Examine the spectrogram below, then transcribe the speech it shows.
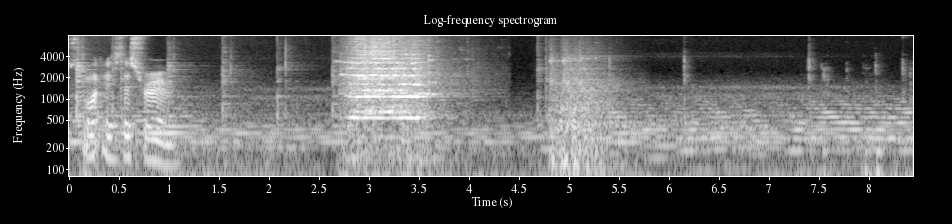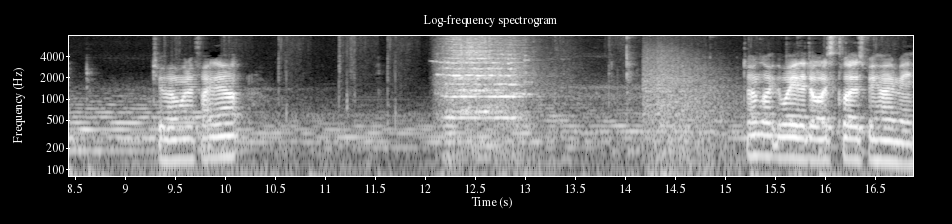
So what is this room? Do I want to find out? Like the way the door is closed behind me.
